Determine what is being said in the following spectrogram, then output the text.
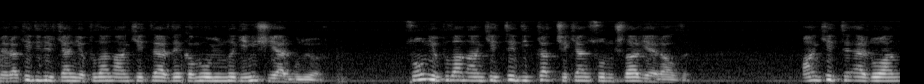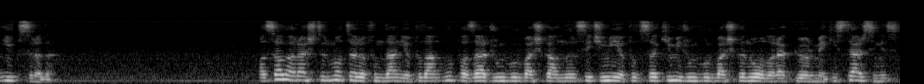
merak edilirken yapılan anketlerde kamuoyunda geniş yer buluyor. Son yapılan ankette dikkat çeken sonuçlar yer aldı. Ankette Erdoğan ilk sırada. Asal araştırma tarafından yapılan bu pazar Cumhurbaşkanlığı seçimi yapılsa kimi Cumhurbaşkanı olarak görmek istersiniz?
